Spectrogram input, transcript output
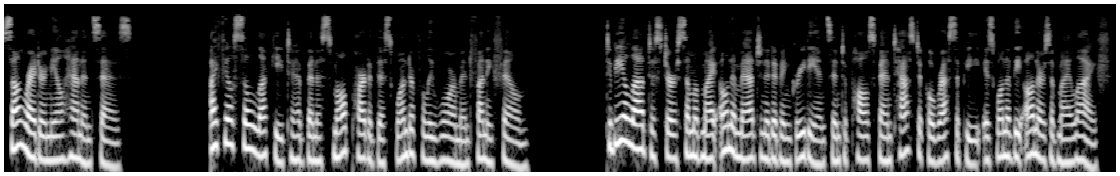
Songwriter Neil Hannon says, I feel so lucky to have been a small part of this wonderfully warm and funny film. To be allowed to stir some of my own imaginative ingredients into Paul's fantastical recipe is one of the honors of my life.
